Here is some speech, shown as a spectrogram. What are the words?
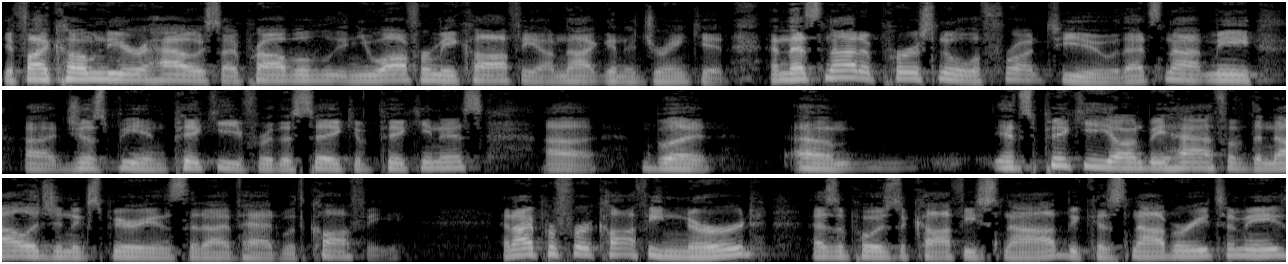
if I come to your house, I probably, and you offer me coffee, I'm not going to drink it. And that's not a personal affront to you. That's not me uh, just being picky for the sake of pickiness. Uh, but um, it's picky on behalf of the knowledge and experience that I've had with coffee. And I prefer coffee nerd as opposed to coffee snob because snobbery to me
